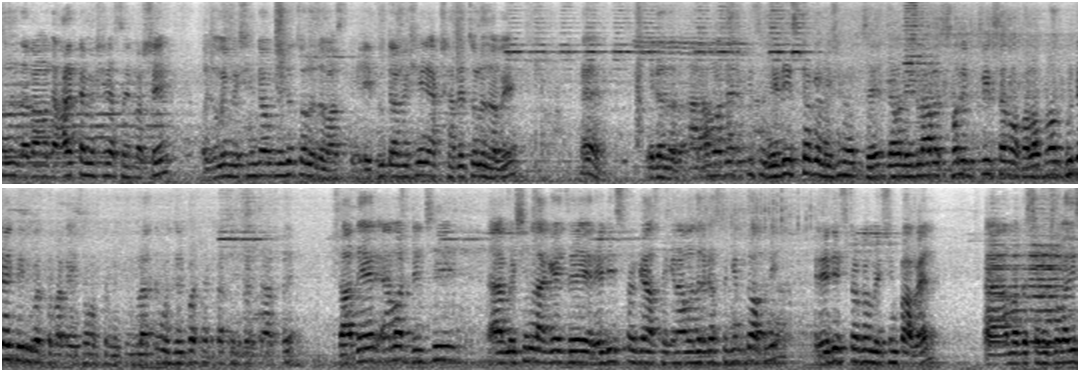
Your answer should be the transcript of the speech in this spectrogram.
চলে যাবে আমাদের আরেকটা মেশিন আছে পাশে। ওই মেশিনটাও কিন্তু চলে যাবে আজকে। এই দুটা মেশিন একসাথে চলে যাবে। হ্যাঁ এটা যাবে। আর আমাদের কিছু রেডি মেশিন হচ্ছে, যেমন এগুলো সলিড এবং ব্লক দুটাই তৈরি করতে পারে এই সমস্ত মেশিনগুলোতে। ওই দুই পাশে একটা তিন আছে। যাদের এমার্জেন্সি মেশিন লাগে যে রেডি স্টকে আছে কিনা, আমাদের কাছে কিন্তু আপনি রেডি স্টকের মেশিন পাবেন। আমাদের সাথে যোগাযোগ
